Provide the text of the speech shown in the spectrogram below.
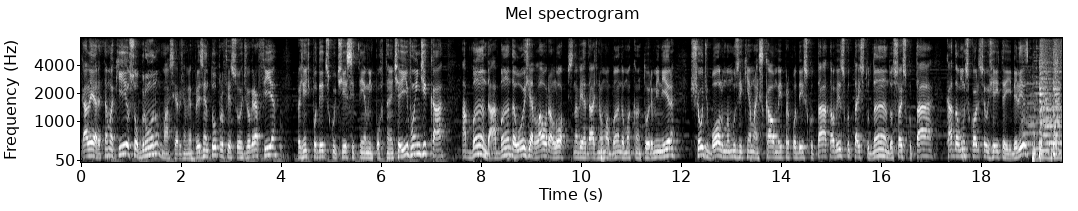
Galera, estamos aqui, eu sou o Bruno, Marcelo já me apresentou, professor de Geografia, para a gente poder discutir esse tema importante aí. Vou indicar a banda, a banda hoje é Laura Lopes, na verdade não é uma banda, é uma cantora mineira. Show de bola, uma musiquinha mais calma aí para poder escutar, talvez escutar estudando ou só escutar. Cada um escolhe o seu jeito aí, beleza? Pluriplural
